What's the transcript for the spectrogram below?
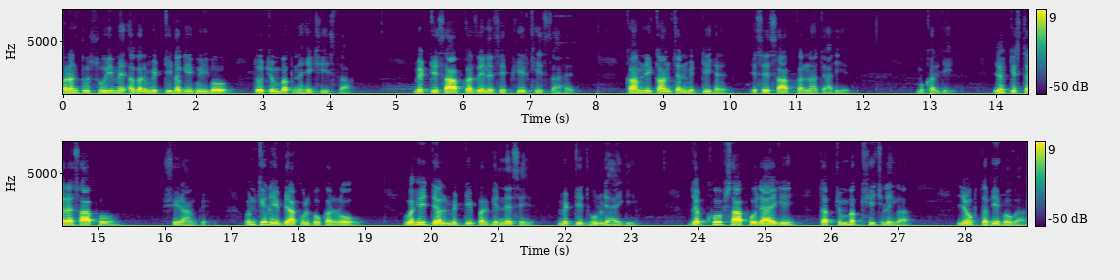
परंतु सुई में अगर मिट्टी लगी हुई हो तो चुंबक नहीं खींचता। मिट्टी साफ़ कर देने से फिर खींचता है। कामनी कांचन मिट्टी है। इसे साफ़ करना चाहिए। मुखर्जी यह किस तरह साफ़ हो? श्री राम कृष्ण उनके लिए व्याकुल होकर रो। वही जल मिट्टी पर गिरने से मिट्टी धूल जाएगी। जब खूब साफ़ हो जाएगी, तब चुंबक खींच लेगा। योग तभी होगा।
